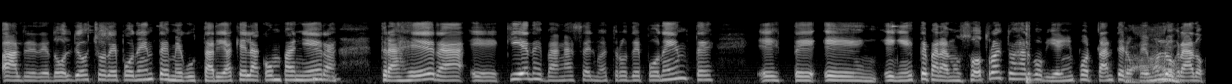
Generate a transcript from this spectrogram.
alrededor de ocho deponentes. Me gustaría que la compañera trajera eh, quiénes van a ser nuestros deponentes. Este, en, en este, para nosotros esto es algo bien importante, lo que hemos logrado.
